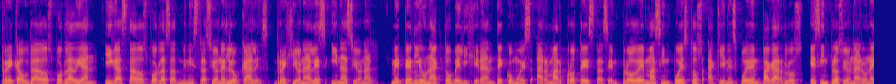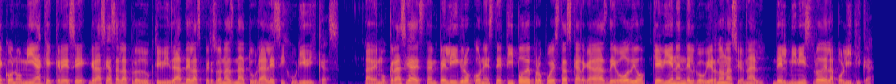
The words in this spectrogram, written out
recaudados por la DIAN y gastados por las administraciones locales, regionales y nacional. Meterle un acto beligerante como es armar protestas en pro de más impuestos a quienes pueden pagarlos es implosionar una economía que crece gracias a la productividad de las personas naturales y jurídicas. La democracia está en peligro con este tipo de propuestas cargadas de odio que vienen del gobierno nacional, del ministro de la política.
